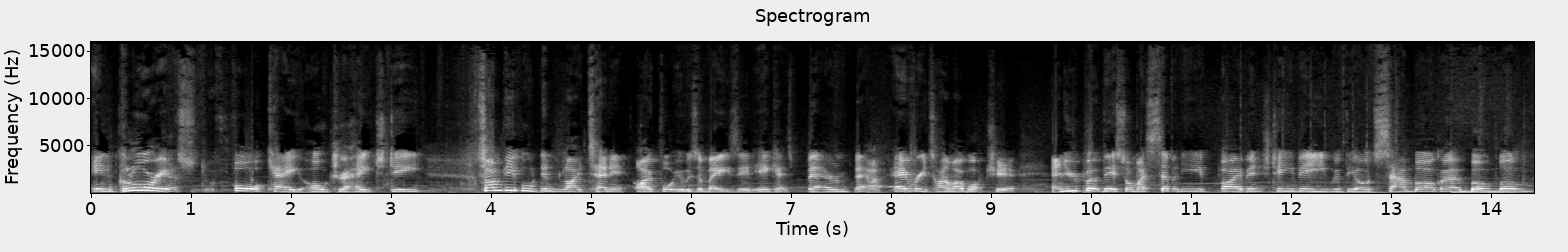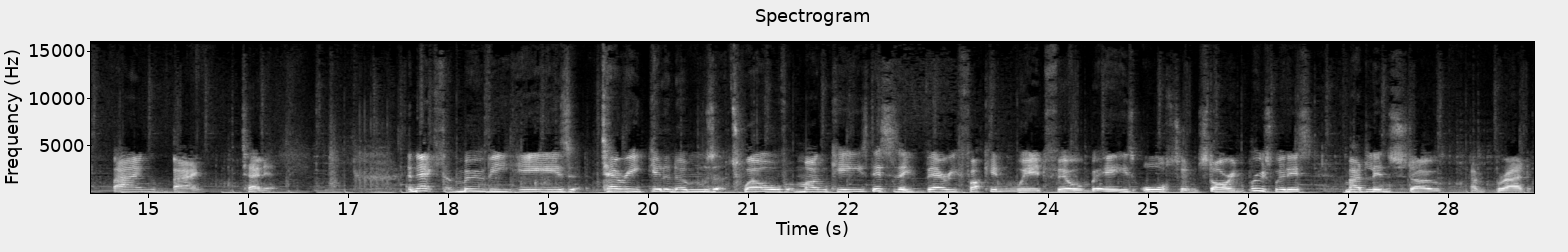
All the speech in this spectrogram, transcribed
in glorious 4K Ultra HD. Some people didn't like Tenet. I thought it was amazing. It gets better and better every time I watch it. And you put this on my 75 inch TV with the old soundbar going boom boom, bang bang. Tenet. The next movie is Terry Gilliam's 12 Monkeys. This is a very fucking weird film, but it is awesome. Starring Bruce Willis, Madeleine Stowe, and Brad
